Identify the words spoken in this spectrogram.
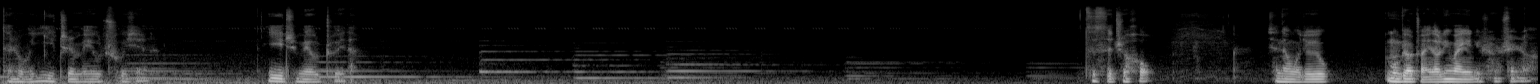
但是我一直没有出现，一直没有追他。自此之后，现在我就又目标转移到另外一个女生身上，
